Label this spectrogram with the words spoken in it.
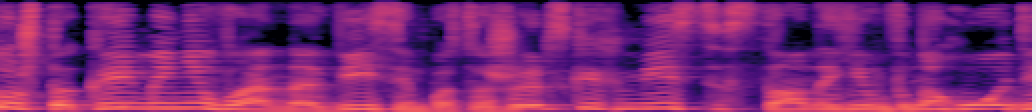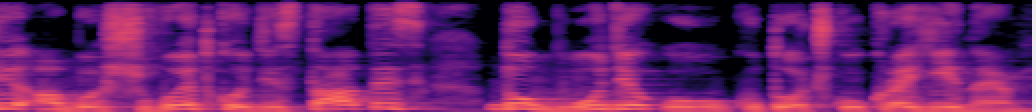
Тож такий мінівен на вісім пасажирських місць стане їм в нагоді, аби швидко дістатись до будь-якого куточку країни.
